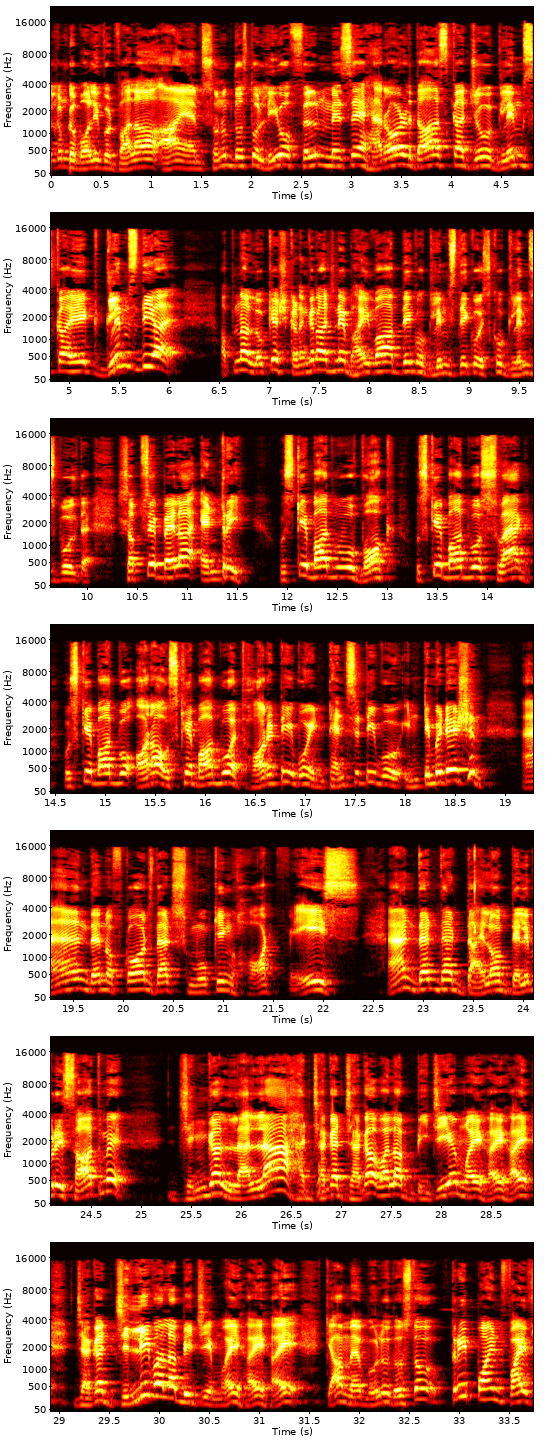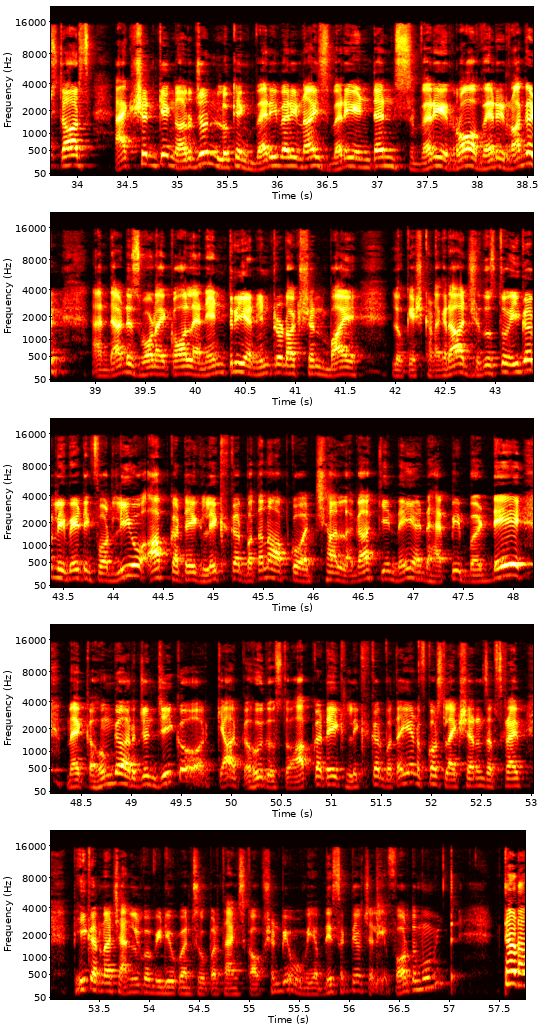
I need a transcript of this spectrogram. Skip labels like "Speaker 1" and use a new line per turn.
Welcome to Bollywood वाला I am सुनुप दोस्तों लियो film में से हेरोल्ड दास का जो ग्लिम्स का एक ग्लिम्स दिया है। अपना लोकेश कड़ंगराज ने, भाई वाह, आप देखो ग्लिम्स देखो, इसको ग्लिम्स बोलते हैं। सबसे पहला एंट्री उसके बाद वो वॉक उसके बाद वो स्वैग उसके बाद वो और उसके बाद वो अथॉरिटी वो इंटेंसिटी वो intimidation and then of course that smoking hot face and then that dialogue delivery साथ में। जिंगा लाला जगह जगह वाला बीजीएम हाय हाय हाय जगह जिल्ली वाला बीजीएम हाय हाय हाय। क्या मैं बोलूँ दोस्तों? 3.5 stars action king Arjun looking very very nice very intense very raw very rugged and that is what I call an entry and introduction by Lokesh Kanagaraj दोस्तों ईगरली वेटिंग फॉर लियो आपका take लिख कर बताना आपको अच्छा लगा कि नहीं? एंड हैप्पी बर्थडे मैं कहूँगा अर्जुन जी को। और क्या कहूँ दोस्तों, आपका टेक लिख कर बताइए and of course like share and subscribe भी करना चैनल को वीडियो को एंड सुपर थैंक्स का ऑप्शन भी है वो भी आप देख सकते हो। चलिए फॉर द मोमेंट टाटा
